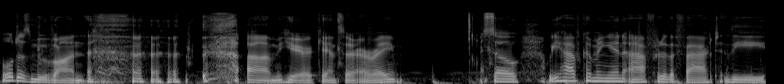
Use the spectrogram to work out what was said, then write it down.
We'll just move on. Um here cancer all right so we have coming in after the fact the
